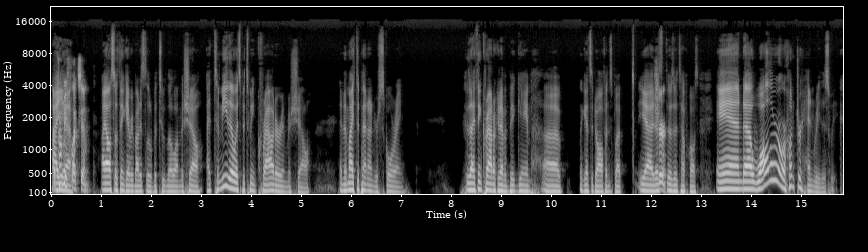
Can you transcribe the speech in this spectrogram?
I'd I, probably uh, flex him. I also think everybody's a little bit too low on Michel. Uh, to me, though, it's between Crowder and Michel, and it might depend on your scoring. Because I think Crowder could have a big game uh, against the Dolphins, but yeah, those, Sure. those are tough calls. And uh, Waller or Hunter Henry this week?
